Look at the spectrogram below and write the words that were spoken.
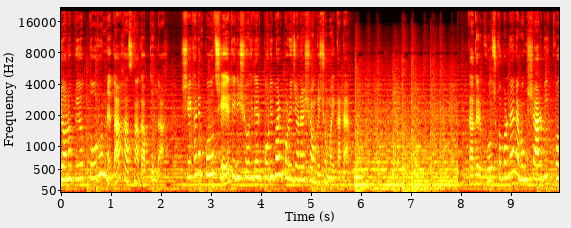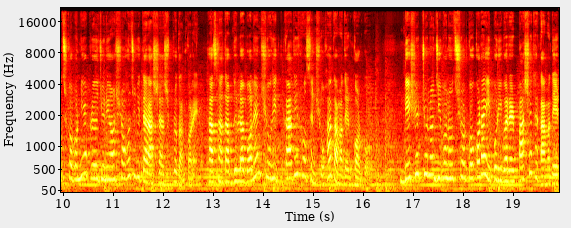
জনপ্রিয় তরুণ নেতা হাসনাত আবদুল্লাহ। সেখানে পৌঁছে তিনি শহীদের পরিবার পরিজনের সঙ্গে সময় কাটান। তাদের খোঁজ খবর নেন এবং সার্বিক খোঁজ খবর নিয়ে প্রয়োজনীয় সহযোগিতার আশ্বাস প্রদান করেন। হাসনাত আবদুল্লাহ বলেন শহীদ কাদির হোসেন সোহাগ আমাদের গর্ব। দেশের জন্য জীবন উৎসর্গ করা এই পরিবারের পাশে থাকা আমাদের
